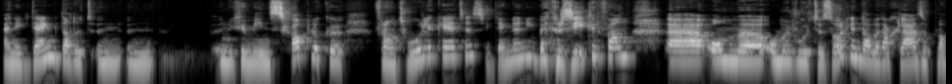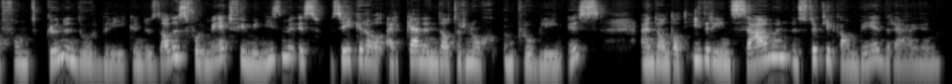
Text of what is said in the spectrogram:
En ik denk dat het een, een een gemeenschappelijke verantwoordelijkheid is. Ik denk dat niet, ik ben er zeker van, uh, om, uh, om ervoor te zorgen dat we dat glazen plafond kunnen doorbreken. Dus dat is voor mij het feminisme, is zeker al erkennen dat er nog een probleem is en dan dat iedereen samen een stukje kan bijdragen.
